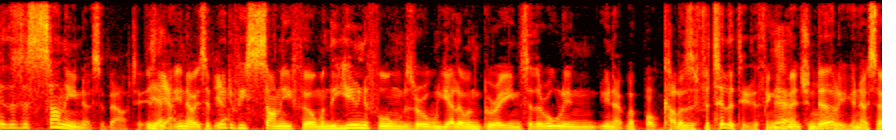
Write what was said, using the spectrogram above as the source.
know, there's a sunniness about it, isn't Yeah. it? You know, it's a Yeah. beautifully sunny film, and the uniforms are all yellow and green, so they're all in, you know, well, well colours of fertility, the thing Yeah. you mentioned Mm-hmm. earlier. You know, so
